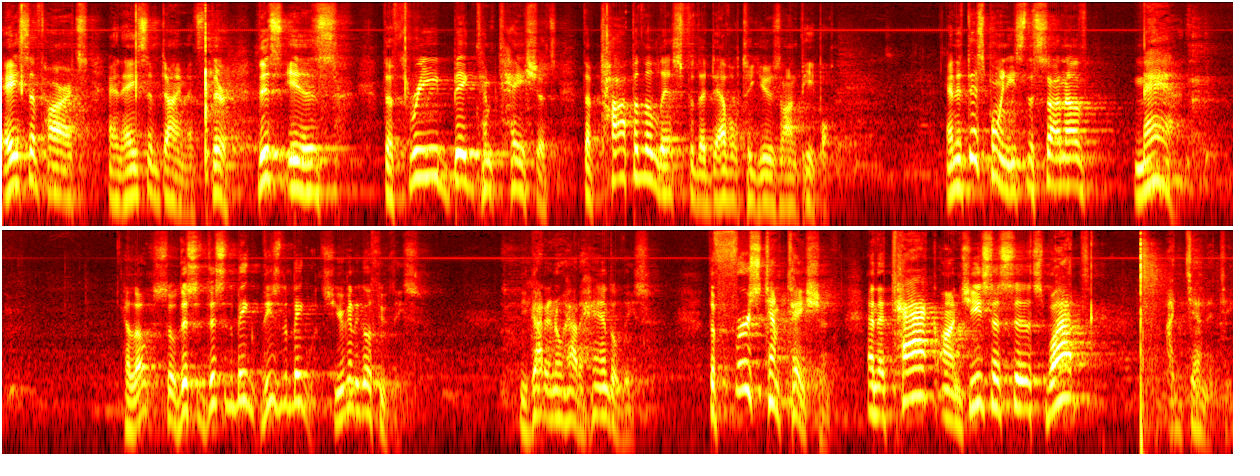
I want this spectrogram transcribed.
ace of hearts, and ace of diamonds. There, this is the three big temptations the top of the list for the devil to use on people. And at this point, he's the son of man. Hello? So this, this is the big, these are the big ones. You're going to go through these. You got to know how to handle these. The first temptation, an attack on Jesus's what? Identity.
